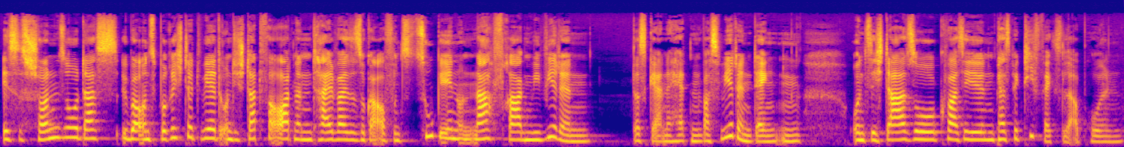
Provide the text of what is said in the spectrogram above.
ist es schon so, dass über uns berichtet wird und die Stadtverordneten teilweise sogar auf uns zugehen und nachfragen, wie wir denn das gerne hätten, was wir denn denken und sich da so quasi einen Perspektivwechsel abholen.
